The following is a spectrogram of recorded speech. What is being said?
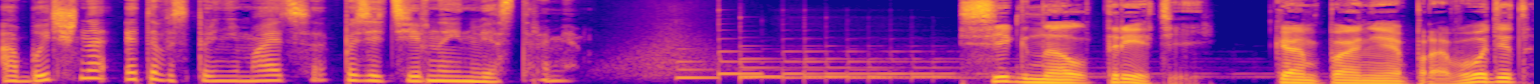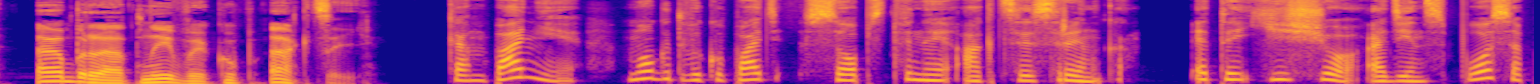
Обычно это воспринимается позитивно инвесторами. Сигнал третий. Компания проводит обратный выкуп акций. Компании могут выкупать собственные акции с рынка. Это еще один способ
